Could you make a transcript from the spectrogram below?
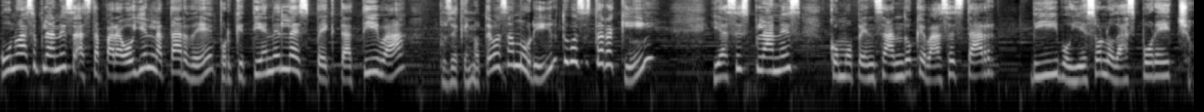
Uno hace planes hasta para hoy en la tarde porque tienes la expectativa pues de que no te vas a morir, tú vas a estar aquí. Y haces planes como pensando que vas a estar vivo y eso lo das por hecho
